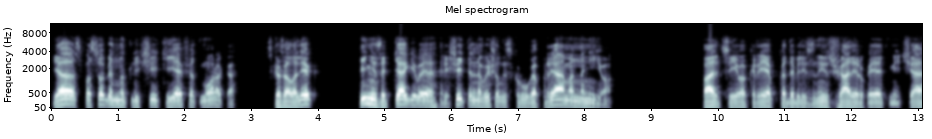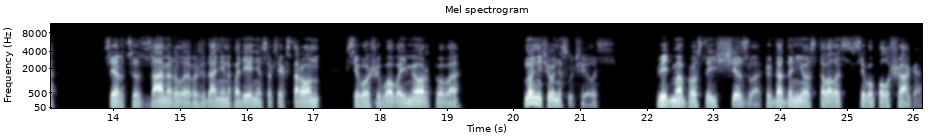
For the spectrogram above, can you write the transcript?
я способен отличить явь от морока, — сказал Олег, и, не затягивая, решительно вышел из круга прямо на нее. Пальцы его крепко до белизны сжали рукоять меча, сердце замерло в ожидании нападения со всех сторон всего живого и мертвого, но ничего не случилось. Ведьма просто исчезла, когда до нее оставалось всего полшага.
